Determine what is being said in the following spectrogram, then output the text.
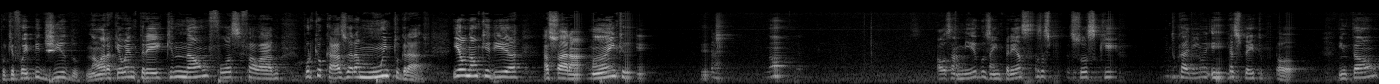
porque foi pedido, na hora que eu entrei, que não fosse falado, porque o caso era muito grave. E eu não queria assustar a mãe, que não, aos amigos, à imprensa, às pessoas que muito carinho e respeito. Então,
